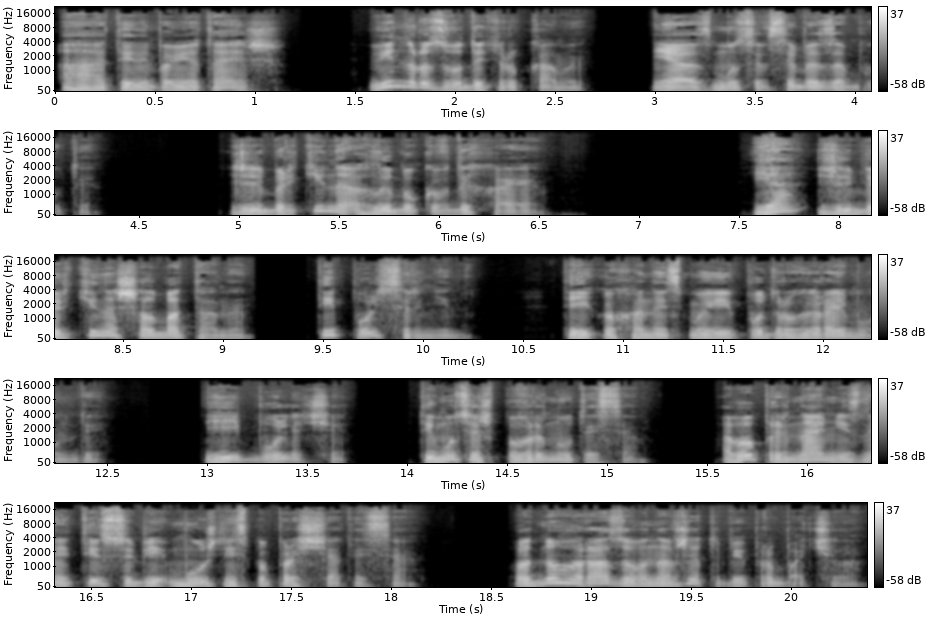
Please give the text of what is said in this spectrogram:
А ти не пам'ятаєш? Він розводить руками. Я змусив себе забути. Жильбертіна глибоко вдихає. Я Жильбертіна Шалбатана, ти Поль Сернін. Ти коханець моєї подруги Раймонди. Їй боляче. Ти мусиш повернутися або принаймні знайти в собі мужність попрощатися. Одного разу вона вже тобі пробачила.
